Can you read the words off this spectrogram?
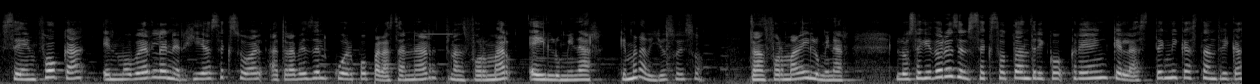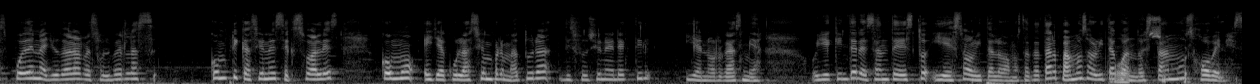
Se enfoca en mover la energía sexual a través del cuerpo para sanar, transformar e iluminar. Qué maravilloso eso. Transformar e iluminar. Los seguidores del sexo tántrico creen que las técnicas tántricas pueden ayudar a resolver las complicaciones sexuales como eyaculación prematura, disfunción eréctil y anorgasmia. Oye, qué interesante esto y eso ahorita lo vamos a tratar. Vamos ahorita Oh, cuando estamos jóvenes.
